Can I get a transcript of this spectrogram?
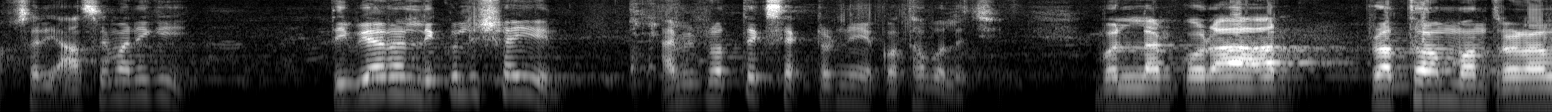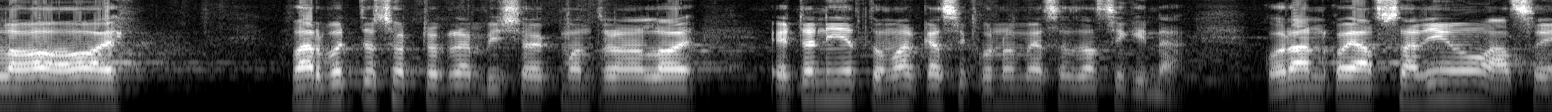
আফসারি, আছে মানে কি? তিবিয়ানার লিকুলি শাইন আমি প্রত্যেক সেক্টর নিয়ে কথা বলেছি। বললাম, কোরআন, প্রথম মন্ত্রণালয়, পার্বত্য চট্টগ্রাম বিষয়ক মন্ত্রণালয়, এটা নিয়ে তোমার কাছে কোনো মেসেজ আছে কি না? কোরআন কয়, আফসারিও আছে।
